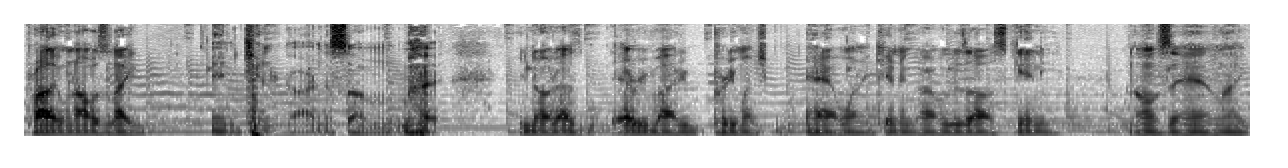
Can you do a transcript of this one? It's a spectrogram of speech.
probably when I was like in kindergarten or something, but you know, that's everybody pretty much had one in kindergarten. We was all skinny. You know what I'm saying? Like,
